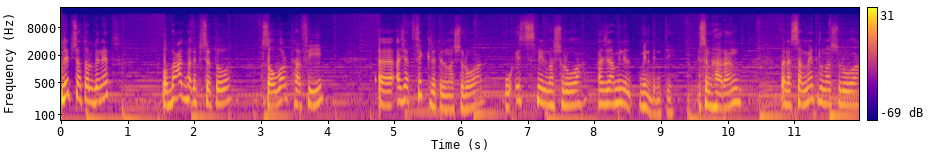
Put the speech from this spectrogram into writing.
لبسته البنت وبعد ما لبسته صورتها فيه. آه أجت فكرة المشروع واسم المشروع اجى من من بنتي. اسمها رند. فأنا سميت المشروع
